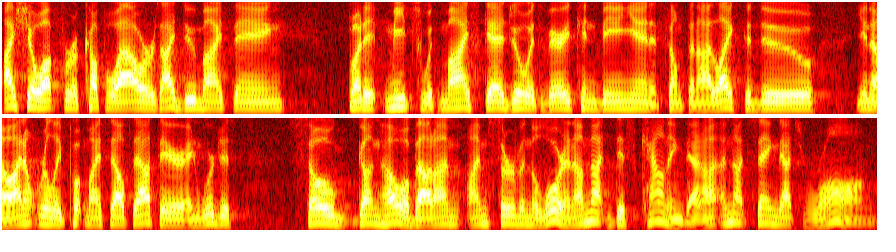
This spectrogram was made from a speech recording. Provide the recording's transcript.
I show up for a couple hours, I do my thing, but it meets with my schedule. It's very convenient. It's something I like to do. You know, I don't really put myself out there, and we're just so gung ho about I'm, I'm serving the Lord. And I'm not discounting that. I, I'm not saying that's wrong.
